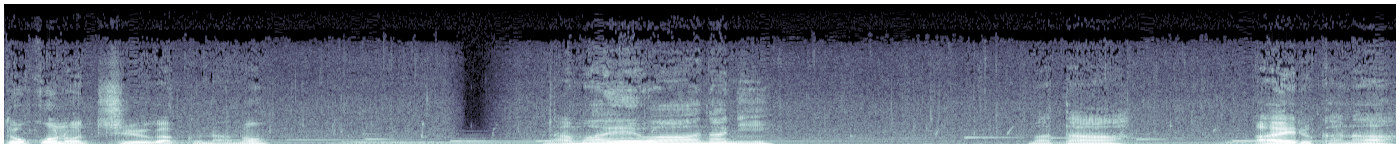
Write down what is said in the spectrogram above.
どこの中学なの？名前は何？また会えるかな？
